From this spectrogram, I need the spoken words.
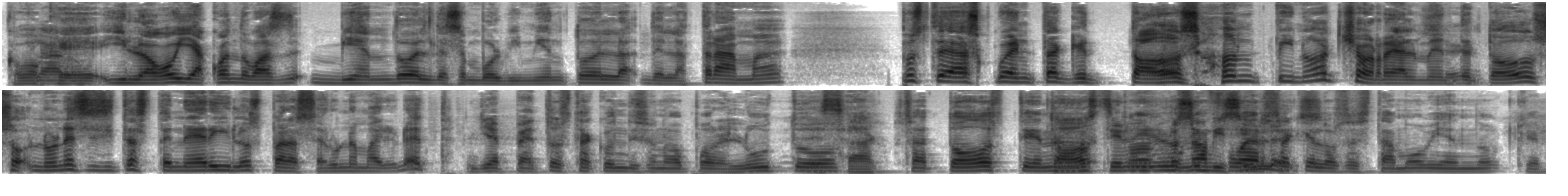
Como que, y luego ya cuando vas viendo el desenvolvimiento de la, de la trama, pues te das cuenta que todos son Pinocho realmente. Todos no necesitas tener hilos para ser una marioneta. Gepetto está condicionado por el luto. Exacto. O sea, todos tienen, todos tienen una fuerza que los está moviendo que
